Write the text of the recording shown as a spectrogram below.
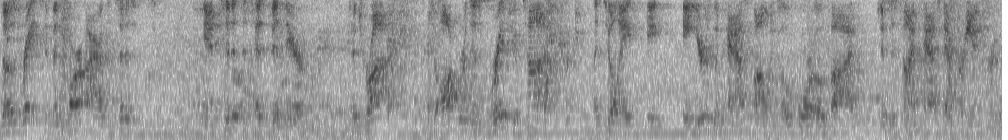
those rates have been far higher than Citizens. And Citizens has been there to try to offer this bridge of time until a, a, a years would pass following 04, 05, just as time passed after Andrew,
